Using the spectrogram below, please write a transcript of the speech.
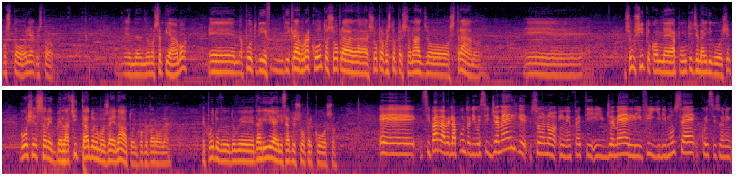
o storia, questo eh, non lo sappiamo, e, appunto di, di creare un racconto sopra, sopra questo personaggio strano. E sono uscito con eh, appunto i gemelli di Goshen. Goshen sarebbe la città dove Mosè è nato, in poche parole, e poi dove, dove da lì ha iniziato il suo percorso. E si parla per l'appunto di questi gemelli che sono in effetti i gemelli figli di Mosè, questi sono i-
